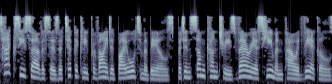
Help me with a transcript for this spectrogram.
Taxi services are typically provided by automobiles, but in some countries various human-powered vehicles,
